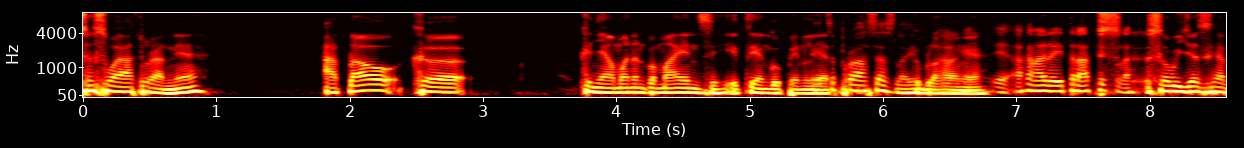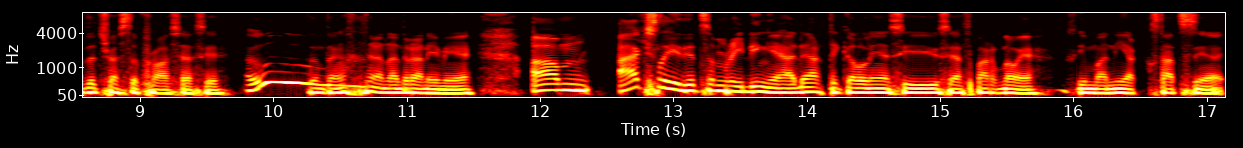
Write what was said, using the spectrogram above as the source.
sesuai aturannya atau ke kenyamanan pemain sih itu yang gue pengen lihat process lah. ke ini. belakangnya. Ya, akan ada iteratif lah. So we just have to trust the process ya Uh. tentang aturan ini ya. Um, I actually did some reading ya. Ada artikelnya si Seth Parno ya, si maniak statsnya,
